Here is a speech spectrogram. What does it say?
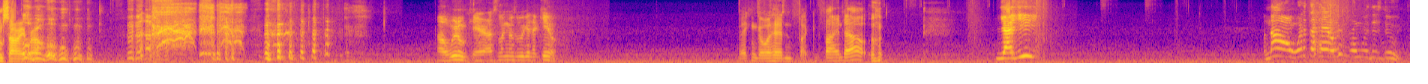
I'm sorry, bro. oh, we don't care as long as we get a kill. They can go ahead and fucking find out. Yeah, ye. No, what the hell is wrong with this dude?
